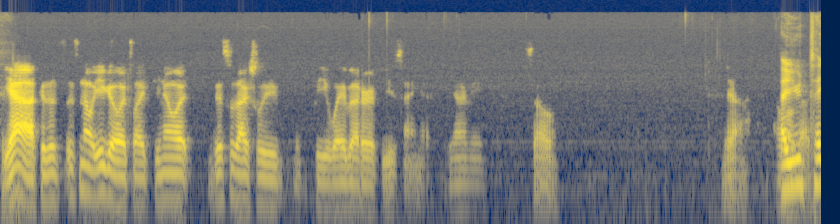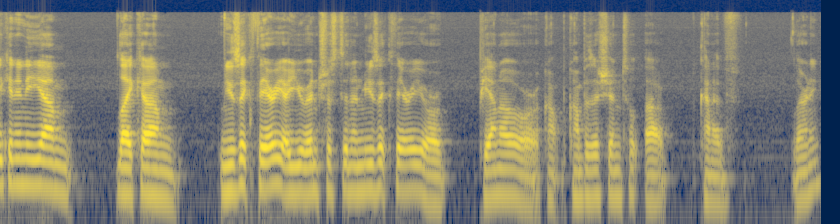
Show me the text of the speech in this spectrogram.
Yeah, because it's, it's no ego. It's like, you know what? This would actually be way better if you sang it. You know what I mean? So, yeah. I Are you taking any um like um music theory? Are you interested in music theory or piano or com- composition to, uh, kind of learning?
